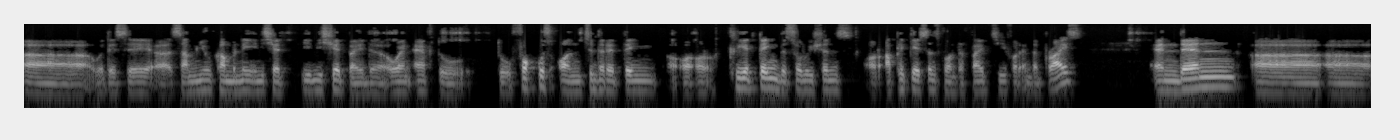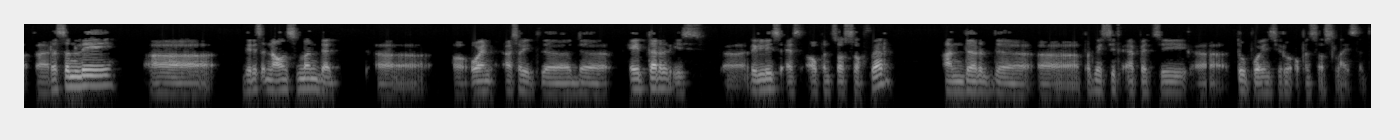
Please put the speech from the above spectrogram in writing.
uh, what they say some new company initiate initiated by the ONF to to focus on generating or, or, creating the solutions or applications for the 5G for enterprise. And then uh, uh, recently uh, there is announcement that Uh, when uh, sorry the the Aether is uh, released as open source software under the permissive Apache 2.0 open source license.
